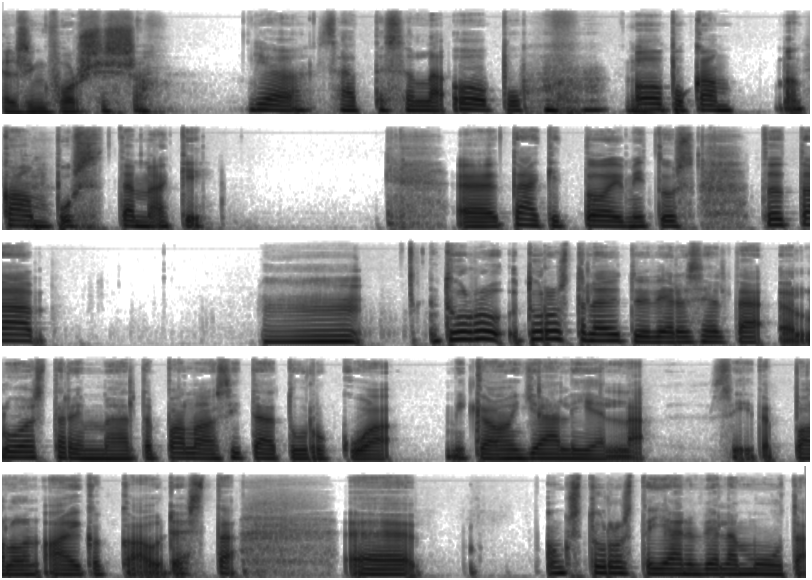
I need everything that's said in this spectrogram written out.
Helsingforsissa. Joo, saattaisi olla Oopu, mm. Oopu kampus tämäkin, tämäkin toimitus. Tota, mm, Turu, Turusta löytyy vielä sieltä Luostarinmäeltä palaa sitä Turkua, mikä on jäljellä siitä palon aikakaudesta onko Turusta jäänyt vielä muuta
